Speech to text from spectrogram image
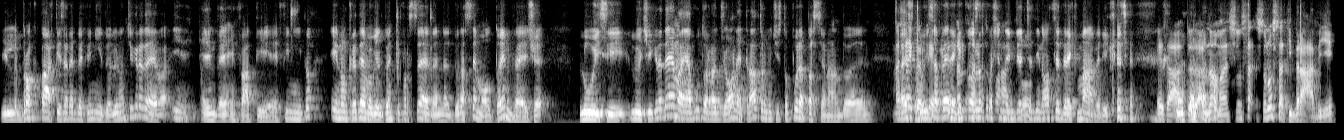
il Brock Party sarebbe finito e lui non ci credeva, e inve- infatti è finito, e non credevo che il 24-7 durasse molto, e invece lui, sì, lui ci credeva e ha avuto ragione, tra l'altro mi ci sto pure appassionando. Eh ma sai perché? Vuoi sapere perché che cosa sta facendo in viaggio di nozze Drake Maverick. Cioè. Esatto, esatto. No, ma sono, sta- sono, stati bravi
